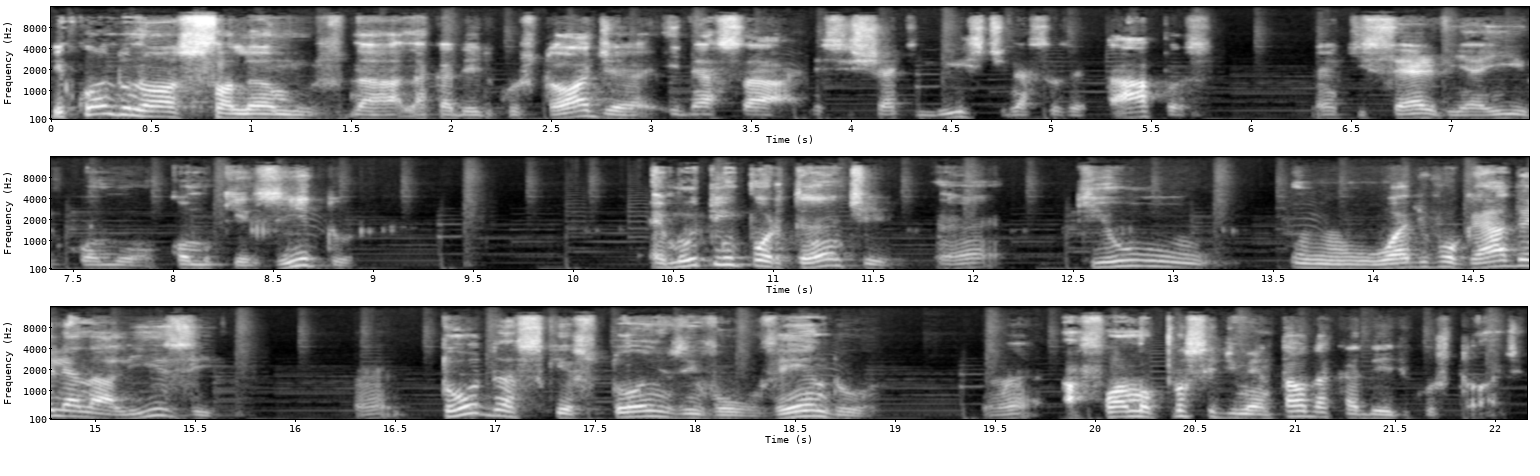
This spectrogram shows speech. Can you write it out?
E quando nós falamos na, na cadeia de custódia e nessa nesse checklist, nessas etapas né, que servem aí como como quesito, é muito importante né, que o, o, o, advogado ele analise né, todas as questões envolvendo né, a forma procedimental da cadeia de custódia.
